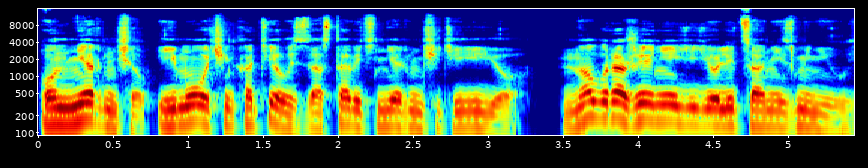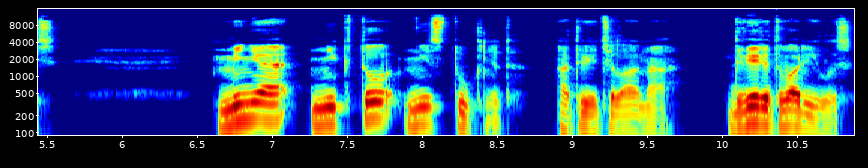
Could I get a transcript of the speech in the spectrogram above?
Он нервничал, и ему очень хотелось заставить нервничать и ее, но выражение ее лица не изменилось. «Меня никто не стукнет», — ответила она. Дверь отворилась.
